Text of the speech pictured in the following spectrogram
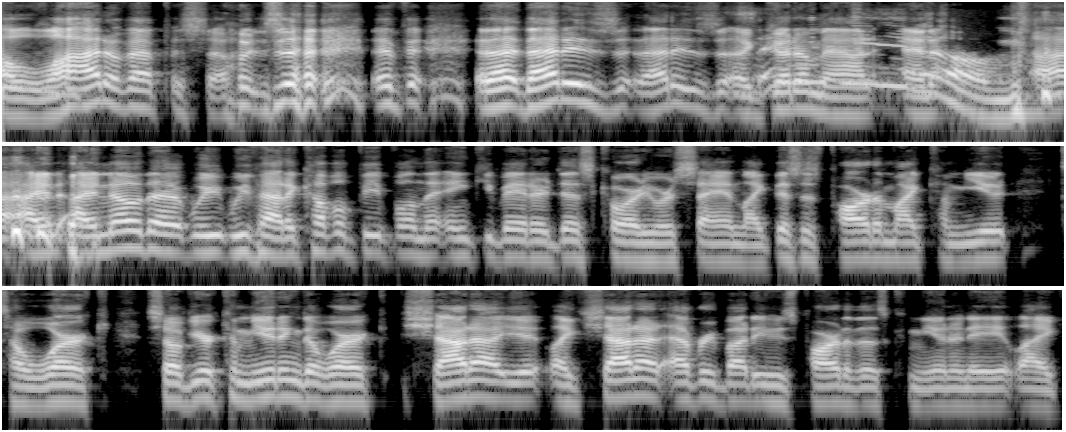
a lot of episodes. that, that is that is a good amount. And I, I know that we, we've had a couple people in the incubator Discord who are saying like this is part of my commute to work. So if you're commuting to work, shout out you like shout out everybody who's part of this community. Like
